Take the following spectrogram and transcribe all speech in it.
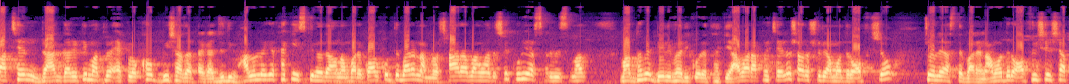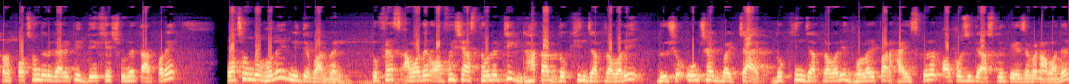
পাচ্ছেন ড্রাগ গাড়িটি মাত্র এক লক্ষ বিশ হাজার টাকা। যদি ভালো লেগে থাকে, স্ক্রিনে দেওয়া নাম্বারে কল করতে পারেন। আমরা সারা বাংলাদেশে কুরিয়ার সার্ভিস মাধ্যমে ডেলিভারি করে থাকি। আবার আপনি চাইলে সরাসরি আমাদের অফিসেও চলে আসতে পারেন। আমাদের অফিসে এসে আপনার পছন্দের গাড়িটি দেখে, শুনে, তারপরে পছন্দ হলেই নিতে পারবেন। তো ফ্রেন্ডস আমাদের অফিসে আসতে হলে ঠিক ঢাকার দক্ষিণ যাত্রাবাড়ি দুইশো উনষাট বাই চার, দক্ষিণ যাত্রাবাড়ি ধোলাইপাড় হাই স্কুলের অপোজিটে আসলে পেয়ে যাবেন আমাদের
